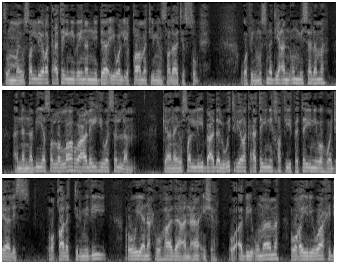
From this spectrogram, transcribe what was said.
ثم يصلي ركعتين بين النداء والإقامة من صلاة الصبح وفي المسند عن أم سلمة أن النبي صلى الله عليه وسلم كان يصلي بعد الوتر ركعتين خفيفتين وهو جالس. وقال الترمذي روي نحو هذا عن عائشة وأبي أمامة وغير واحد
